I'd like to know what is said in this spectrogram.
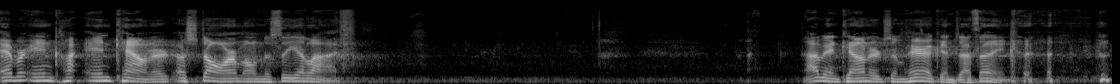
ever encountered a storm on the sea of life? I've encountered some hurricanes, I think.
